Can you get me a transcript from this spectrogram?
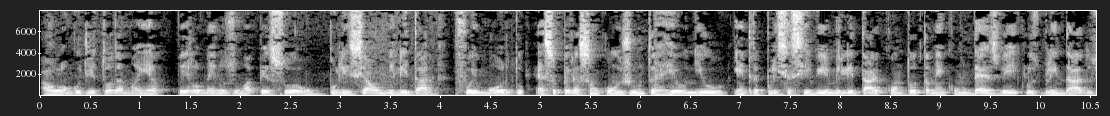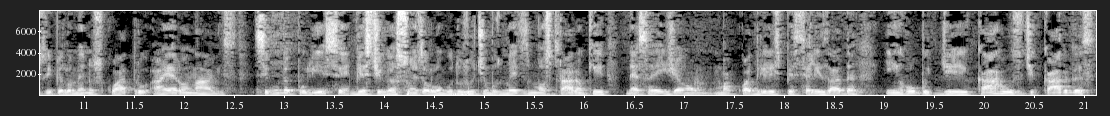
ao longo de toda a manhã. Pelo menos uma pessoa, um policial militar, foi morto. Essa operação conjunta reuniu entre a polícia civil e militar, contou também com 10 veículos blindados e pelo menos quatro aeronaves. Segundo a polícia, investigações ao longo dos últimos meses mostraram que nessa região uma quadrilha especializada em roubo de carros, de cargas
